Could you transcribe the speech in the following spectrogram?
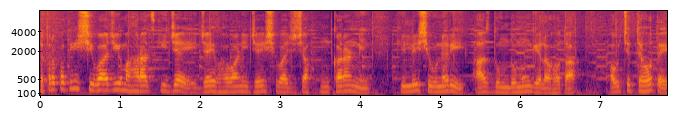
छत्रपती शिवाजी महाराज की जय जय भवानी जय शिवाजीच्या हुंकारांनी किल्ली शिवनेरी आज दुमदुमून गेला होता. औचित्य होते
